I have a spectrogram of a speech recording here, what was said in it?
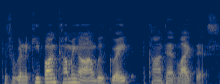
because we're going to keep on coming on with great content like this.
